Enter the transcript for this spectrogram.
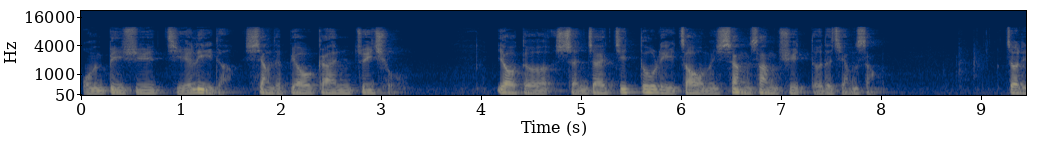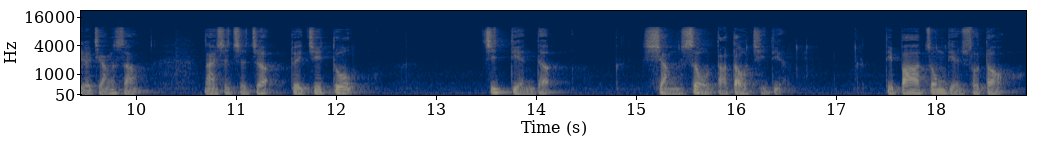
我们必须竭力的向着标杆追求，要得神在基督里找我们向上去得的奖赏。这里的奖赏，乃是指着对基督。极点的享受达到极点。第八终点说到，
